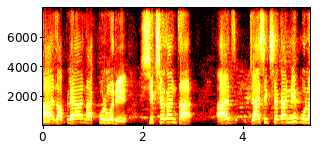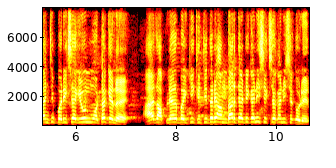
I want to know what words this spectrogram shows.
आज आपल्या नागपूरमध्ये शिक्षकांचा आज ज्या शिक्षकांनी मुलांची परीक्षा घेऊन मोठं केलंय आज आपल्यापैकी कितीतरी आमदार त्या ठिकाणी शिक्षकांनी शिकवलेत.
